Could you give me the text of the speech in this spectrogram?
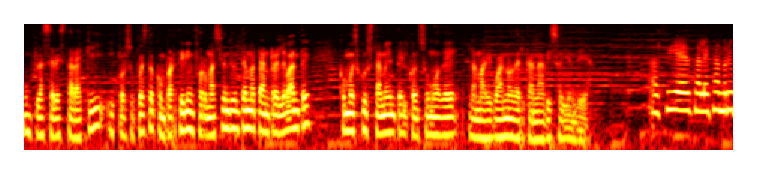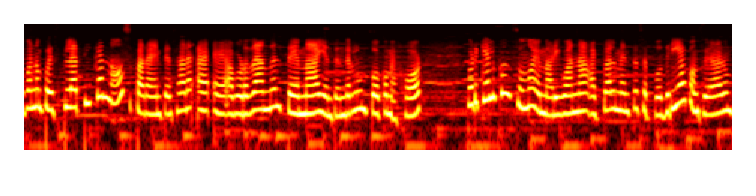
un placer estar aquí y por supuesto compartir información de un tema tan relevante como es justamente el consumo de la marihuana o del cannabis hoy en día. Así es, Alejandro. Y bueno, pues platícanos para empezar eh, abordando el tema y entenderlo un poco mejor. ¿Por qué el consumo de marihuana actualmente se podría considerar un,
